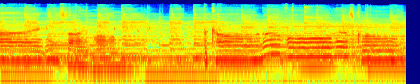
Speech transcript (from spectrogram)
I inside, Mom. The carnival has closed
